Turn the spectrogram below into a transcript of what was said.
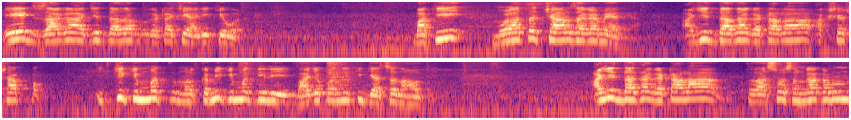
एक जागा अजितदादा गटाची आली केवळ. बाकी मुळातच चार जागा मिळाल्या. अजितदादा गटाला अक्षरशः इतकी किंमत कमी किंमत दिली भाजपने की ज्याचं नाव ते अजितदादा गटाला राष्ट्रसंघाकडून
